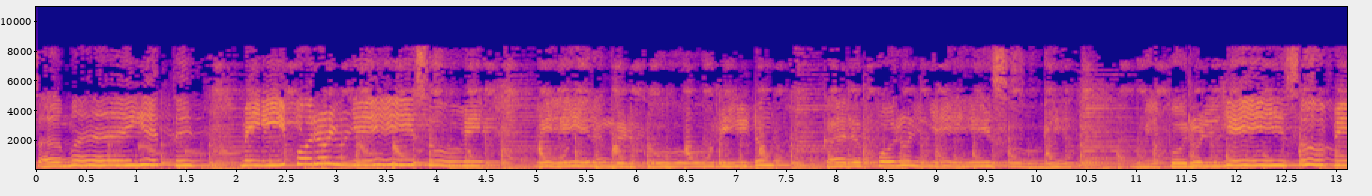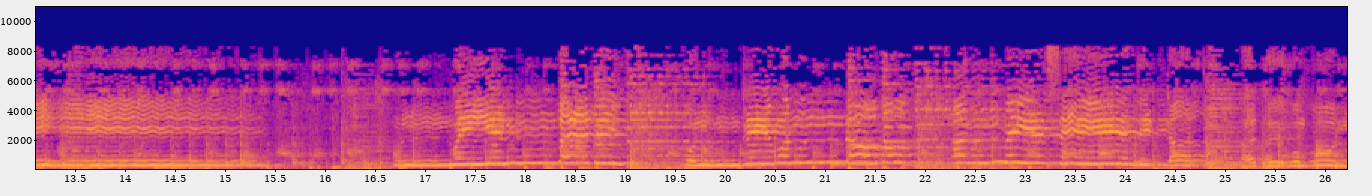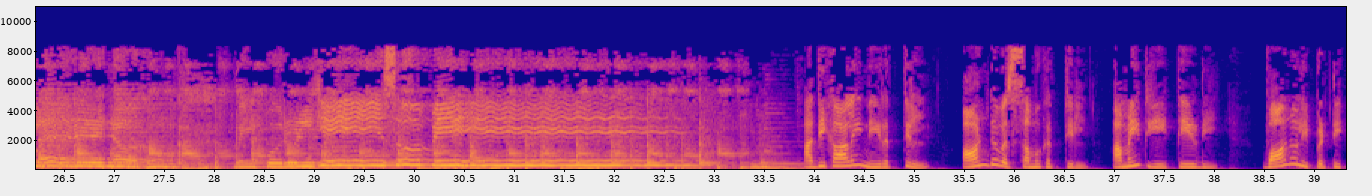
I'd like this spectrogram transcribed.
சமயத்து மெய் பொருள் அதிகாலை நேரத்தில் ஆண்டவர் சமூகத்தில் அமைதியை தேடி வானொலி பெட்டி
